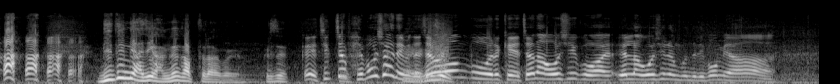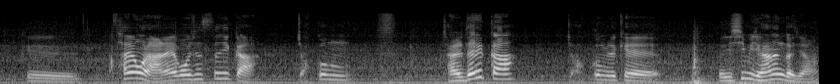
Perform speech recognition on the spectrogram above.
믿음이 아직 안 가깝더라고요. 그래서 그 직접 해보셔야 됩니다. 네, 전부 이렇게 전화 오시고 연락 오시는 분들이 보면 그 사용을 안 해보셨으니까 조금 잘 될까 조금 이렇게 의심이 가는 거죠.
